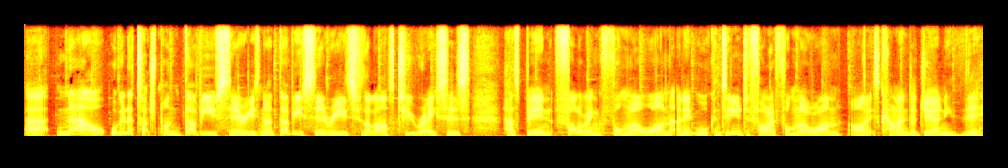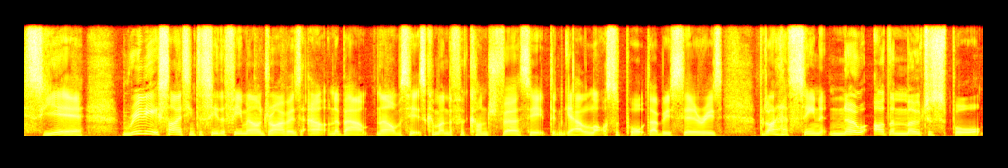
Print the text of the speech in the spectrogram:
Uh, now we're going to touch upon W Series. Now W Series for the last two races has been following Formula One, and it will continue to follow Formula One on its calendar journey this year. Really exciting to see the female drivers out and about. Now obviously it's come under for controversy. It didn't get a lot of support. W Series, but I have seen no other motorsport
